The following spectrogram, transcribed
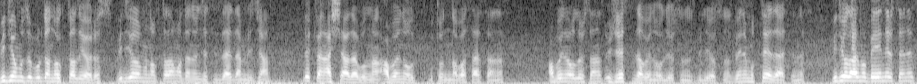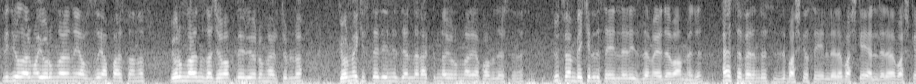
Videomuzu burada noktalıyoruz. Videomu noktalamadan önce sizlerden ricam lütfen aşağıda bulunan abone ol butonuna basarsanız abone olursanız ücretsiz abone oluyorsunuz biliyorsunuz. Beni mutlu edersiniz. Videolarımı beğenirseniz, videolarıma yorumlarını yaparsanız yorumlarınıza cevap veriyorum her türlü. Görmek istediğiniz yerler hakkında yorumlar yapabilirsiniz. Lütfen Bekirli seyirleri izlemeye devam edin. Her seferinde sizi başka seyirlere, başka yerlere, başka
